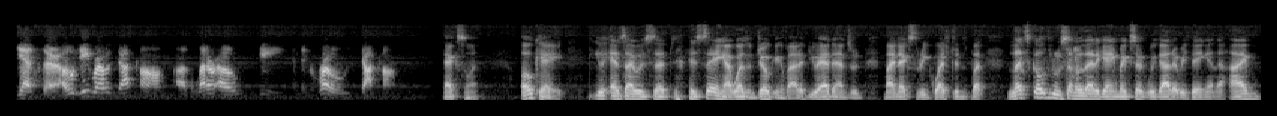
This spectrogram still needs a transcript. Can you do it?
Yes, sir. ogrose.com, uh, the letter O, G, and then rose.com. Excellent. Okay. You, as I was uh, saying, I wasn't joking about it. You had answered my next three questions, but let's go through some of that again, make sure we got everything. And I'm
